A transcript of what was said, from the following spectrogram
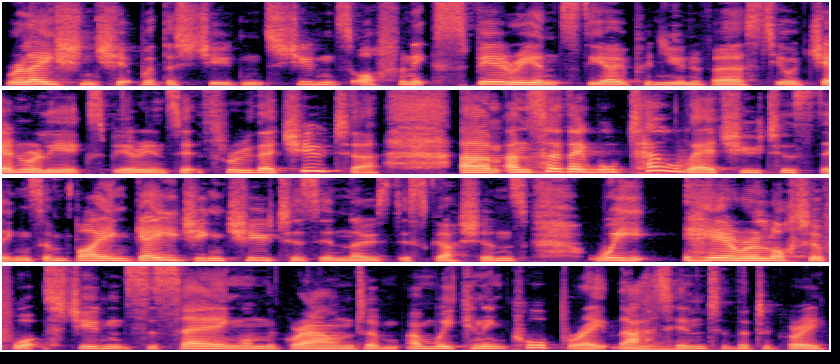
relationship with the students. Students often experience the Open University or generally experience it through their tutor. Um, and so they will tell their tutors things. And by engaging tutors in those discussions, we hear a lot of what students are saying on the ground and, and we can incorporate that mm. into the degree.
